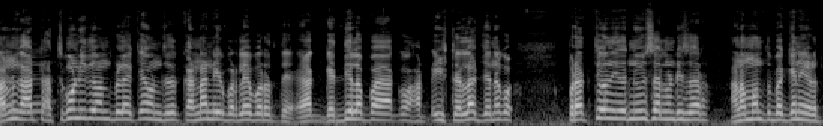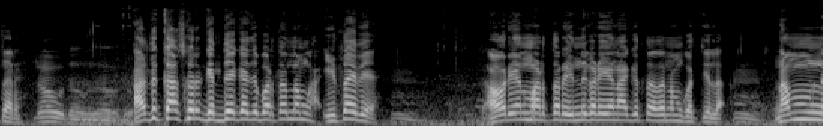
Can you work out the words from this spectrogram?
ಅವ್ನಿಗೆ ಅಟ್ ಹಚ್ಕೊಂಡಿದ್ದೀವಿ ಒಂದು ಬೆಳಕೆ ಒಂದು ಕಣ್ಣ ನೀರು ಬರಲೇ ಬರುತ್ತೆ. ಯಾಕೆ ಗೆದ್ದಿಲ್ಲಪ್ಪ ಯಾಕೋ ಹಟ್ ಇಷ್ಟೆಲ್ಲ ಜನಗಳು ಪ್ರತಿಯೊಂದು ಇದು ನ್ಯೂಸಲ್ಲಿ ನೋಡಿ ಸರ್ ಹಣಮಂತ ಬಗ್ಗೆನೇ ಹೇಳ್ತಾರೆ. ಅದಕ್ಕೋಸ್ಕರ ಗೆದ್ದೆ ಗೆದ್ದೆ ಬರ್ತಾನೆ ನಮ್ಗೆ ಇರ್ತಾ ಇದೆ. ಅವ್ರು ಏನು ಮಾಡ್ತಾರೆ? ಹಿಂದ್ಗಡೆ ಏನಾಗಿತ್ತು ಅದು ನಮ್ಗೆ ಗೊತ್ತಿಲ್ಲ. ನಮ್ಮ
